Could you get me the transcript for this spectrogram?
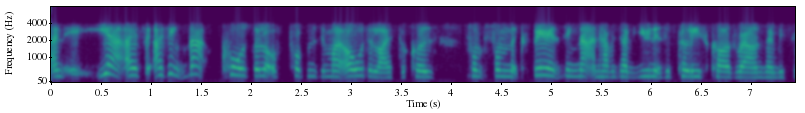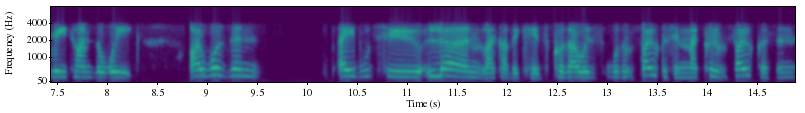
and it, yeah, I, th- I think that caused a lot of problems in my older life because from from experiencing that and having to have units of police cars around maybe three times a week, I wasn't able to learn like other kids because I was wasn't focusing and I couldn't focus. And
